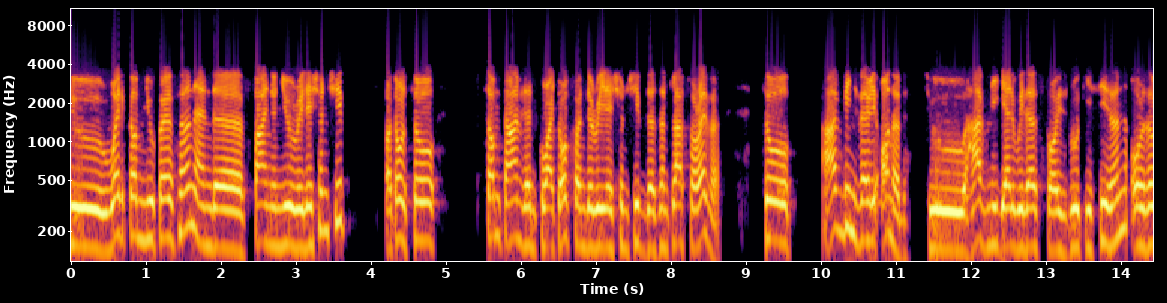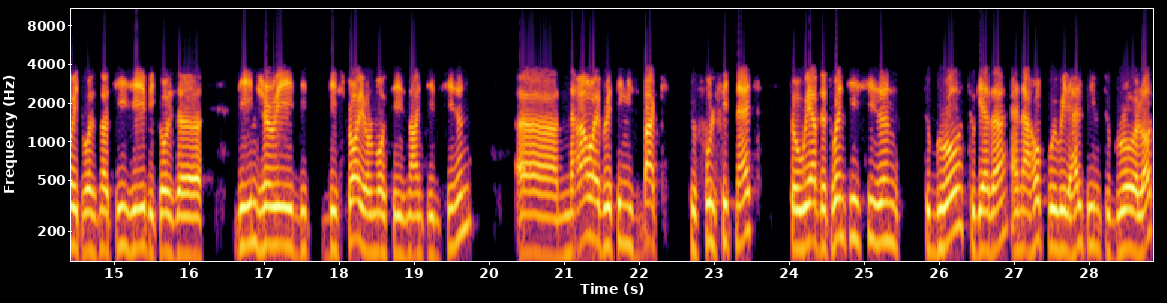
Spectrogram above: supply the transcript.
to welcome new person and uh, find a new relationship, but also sometimes and quite often the relationship doesn't last forever. So I've been very honored to have Miguel with us for his rookie season, although it was not easy because uh, the injury did destroy almost his 19th season. Uh, now everything is back to full fitness. So we have the 20th season to grow together, and I hope we will help him to grow a lot.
